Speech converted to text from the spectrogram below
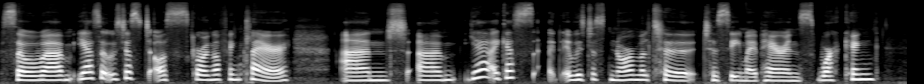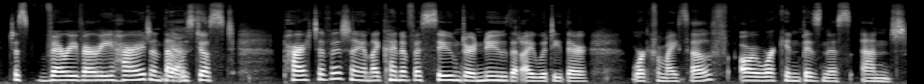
So um, yeah, so it was just us growing up in Clare, and um, yeah, I guess it was just normal to to see my parents working just very very hard, and that was just part of it. And I kind of assumed or knew that I would either work for myself or work in business, and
